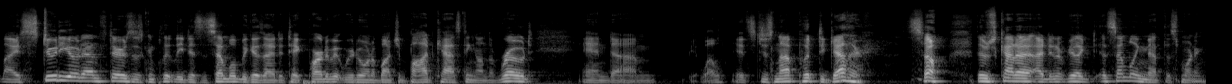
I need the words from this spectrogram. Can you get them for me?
my studio downstairs is completely disassembled because I had to take part of it. We were doing a bunch of podcasting on the road, and um, well, it's just not put together. So there's kind of I didn't feel like assembling that this morning,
